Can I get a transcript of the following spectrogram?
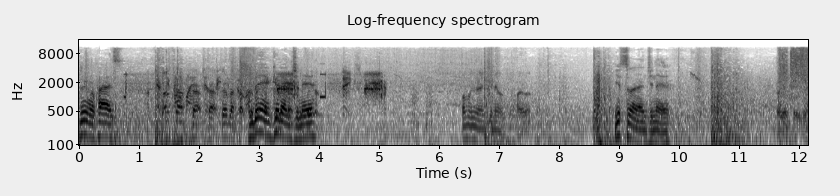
Doing repairs. Crap, crap, crap, crap, go back up. I'm being a good engineer. I'm not an engineer, I'm a pilot. You're still an engineer. Oh, okay, there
